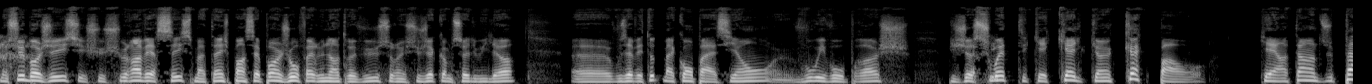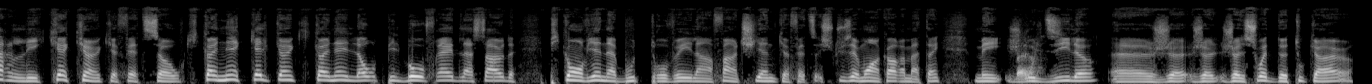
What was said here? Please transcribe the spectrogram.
Monsieur Boger, je, suis renversé ce matin. Je pensais pas un jour faire une entrevue sur un sujet comme celui-là. Euh, vous avez toute ma compassion, vous et vos proches. Puis je souhaite que quelqu'un, quelque part, qui a entendu parler quelqu'un qui a fait ça, ou qui connaît quelqu'un qui connaît l'autre, puis le beau-frère de la sœur, puis qu'on vienne à bout de trouver l'enfant de chienne qui a fait ça. Excusez-moi encore un matin, mais je ben vous le dis là, euh, je, je, le souhaite de tout cœur,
